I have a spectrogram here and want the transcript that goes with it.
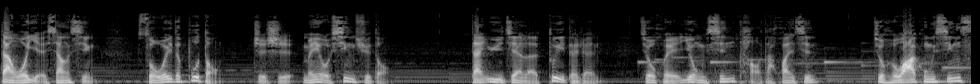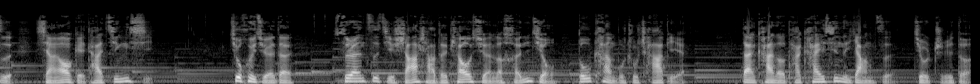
但我也相信，所谓的不懂，只是没有兴趣懂。但遇见了对的人，就会用心讨他欢心，就会挖空心思想要给他惊喜，就会觉得。虽然自己傻傻的挑选了很久都看不出差别，但看到他开心的样子就值得。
